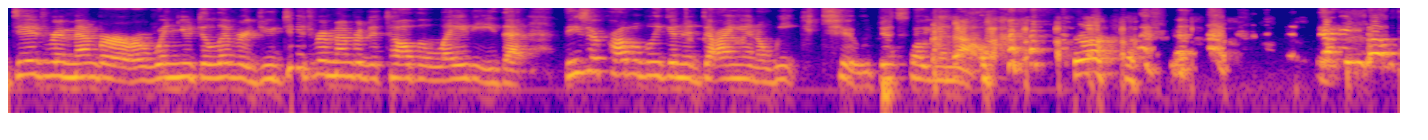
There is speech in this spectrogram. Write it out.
did remember or when you delivered you did remember to tell the lady that these are probably going to die in a week too just so you know setting those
